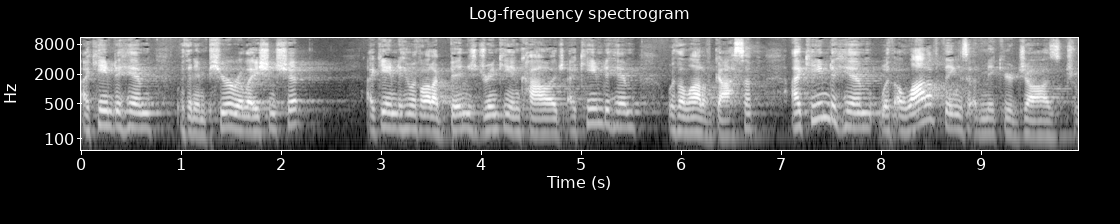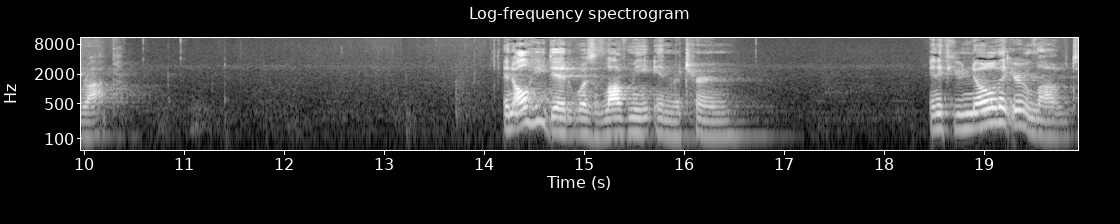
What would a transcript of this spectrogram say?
I came to Him with an impure relationship. I came to Him with a lot of binge drinking in college. I came to Him with a lot of gossip. I came to Him with a lot of things that would make your jaws drop. And all He did was love me in return. And if you know that you're loved,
